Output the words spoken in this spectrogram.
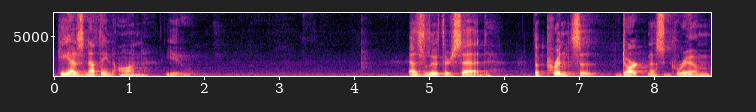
He has nothing on you. As Luther said, the prince of darkness grim,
